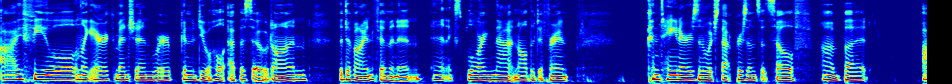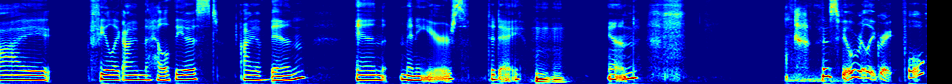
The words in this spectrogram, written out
I feel, and like Eric mentioned, we're going to do a whole episode on the divine feminine and exploring that and all the different containers in which that presents itself. Um, but I feel like I am the healthiest I have been in many years today. And I just feel really grateful.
